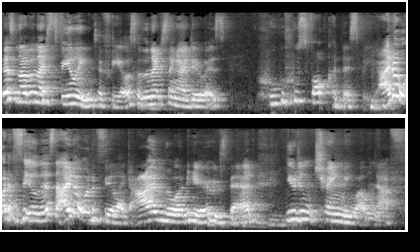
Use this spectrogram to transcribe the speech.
that's not a nice feeling to feel. So the next thing I do is, who, whose fault could this be? I don't want to feel this. I don't want to feel like I'm the one here who's bad. You didn't train me well enough.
